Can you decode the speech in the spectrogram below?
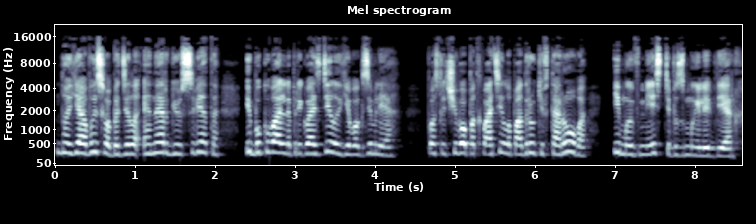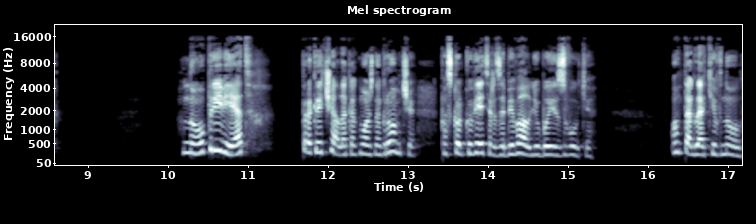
Но я высвободила энергию света и буквально пригвоздила его к земле, после чего подхватила под руки второго, и мы вместе взмыли вверх. «Ну, привет!» — прокричала как можно громче, поскольку ветер забивал любые звуки. Он тогда кивнул,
